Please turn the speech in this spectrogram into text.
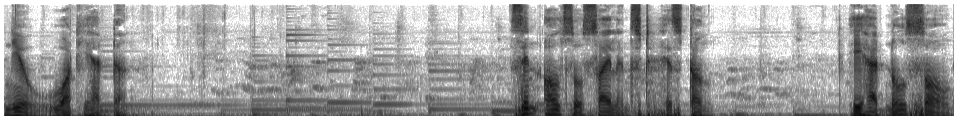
knew what he had done. Sin also silenced his tongue. He had no song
